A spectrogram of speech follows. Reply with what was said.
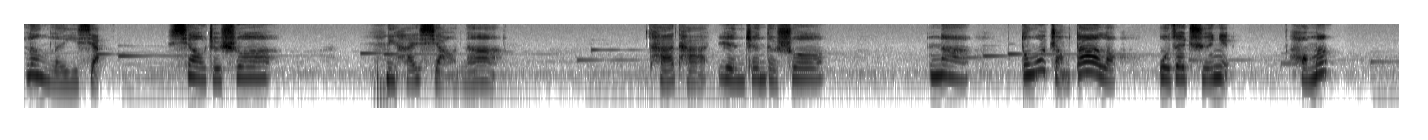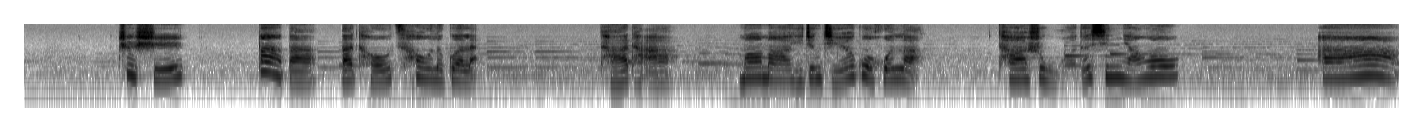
愣了一下，笑着说：“你还小呢。”塔塔认真的说：“那。”等我长大了，我再娶你，好吗？这时，爸爸把头凑了过来。塔塔，妈妈已经结过婚了，她是我的新娘哦。啊！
